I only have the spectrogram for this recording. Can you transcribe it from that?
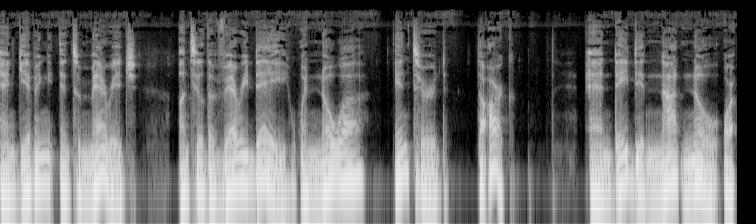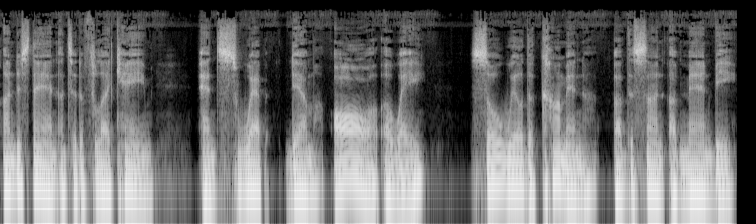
and giving into marriage until the very day when Noah entered the ark. And they did not know or understand until the flood came and swept them all away. So will the coming of the Son of Man be.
